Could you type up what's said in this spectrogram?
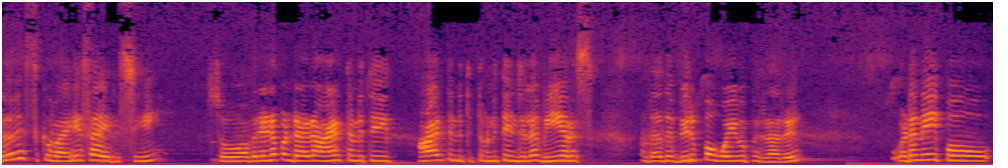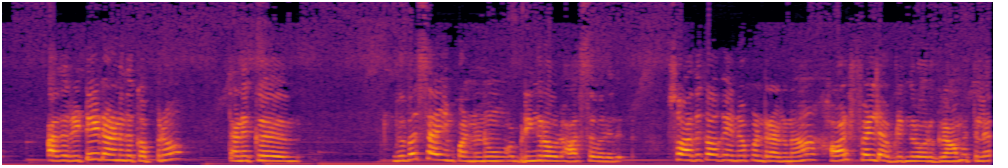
அலோயிஸுக்கு வயசாயிருச்சு. ஸோ அவர் என்ன பண்ணுறாரு ஆயிரத்தி தொண்ணூற்றி ஆயிரத்தி தொண்ணூற்றி தொண்ணூத்தஞ்சில் விஆர்எஸ் அதாவது விருப்ப ஓய்வு பெறாரு. உடனே இப்போது அதை ரிட்டையர்ட் ஆனதுக்கப்புறம் தனக்கு விவசாயம் பண்ணணும் அப்படிங்கிற ஒரு ஆசை வருது. ஸோ அதுக்காக என்ன பண்ணுறாங்கன்னா ஹால்ஃபெல்ட் அப்படிங்கிற ஒரு கிராமத்தில்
